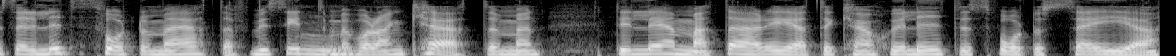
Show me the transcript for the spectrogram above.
Men så är det lite svårt att mäta, för vi sitter mm. med våra enkäter, men dilemmat där är att det kanske är lite svårt att säga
